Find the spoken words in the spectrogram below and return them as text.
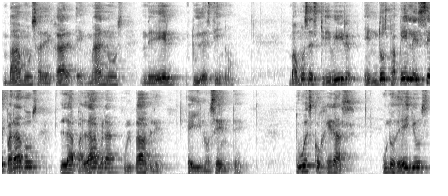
vamos a dejar en manos de él tu destino. Vamos a escribir en dos papeles separados la palabra culpable e inocente. Tú escogerás uno de ellos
